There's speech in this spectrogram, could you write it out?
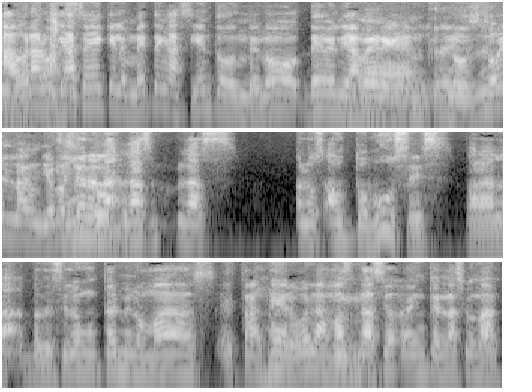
Ahora lo que hacen es que le meten asientos donde no deben de haber. los soldan, yo no sé cómo. las, las los autobuses, para, decirlo en un término más extranjero, más internacional,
